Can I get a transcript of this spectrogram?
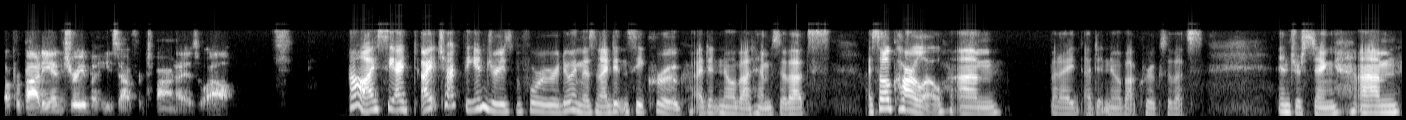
upper body injury, but he's out for tomorrow night as well. Oh, I see. I, I checked the injuries before we were doing this, and I didn't see Krug. I didn't know about him, so that's I saw Carlo, um, but I, I didn't know about Krug, so that's interesting. Um,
